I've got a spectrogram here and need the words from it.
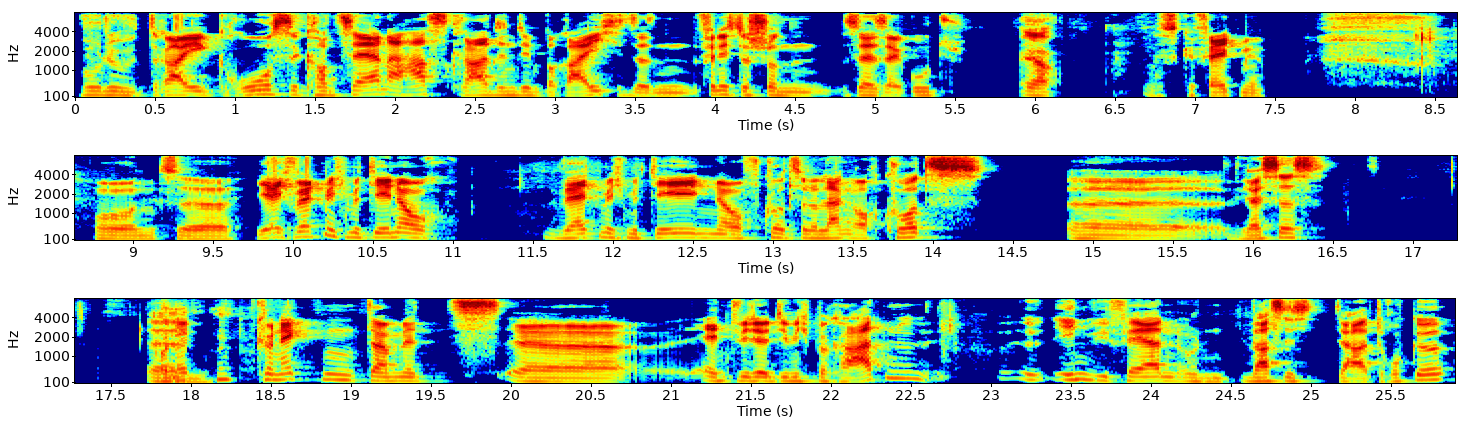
wo du drei große Konzerne hast, gerade in dem Bereich, dann finde ich das schon sehr, sehr gut. ja, Das gefällt mir. Und äh, ja, ich werde mich mit denen auch, werde mich mit denen auf kurz oder lang auch kurz, äh, wie heißt das? Ähm, connecten. connecten, damit äh, entweder die mich beraten, inwiefern und was ich da drucke,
